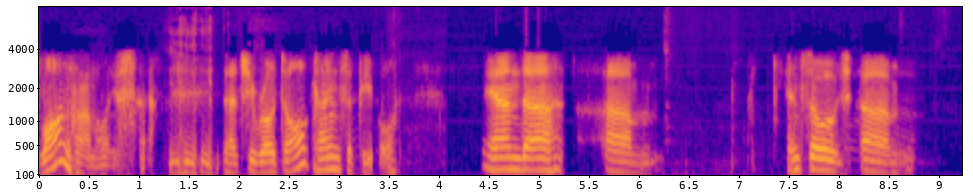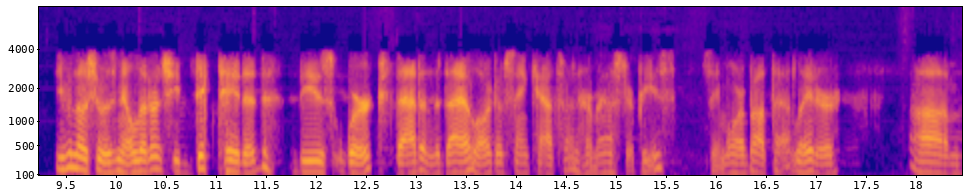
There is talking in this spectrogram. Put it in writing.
long homilies that she wrote to all kinds of people, and uh, um, and so um, even though she was an illiterate, she dictated these works, that and the Dialogue of St. Catherine, her masterpiece. Say more about that later. Um,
